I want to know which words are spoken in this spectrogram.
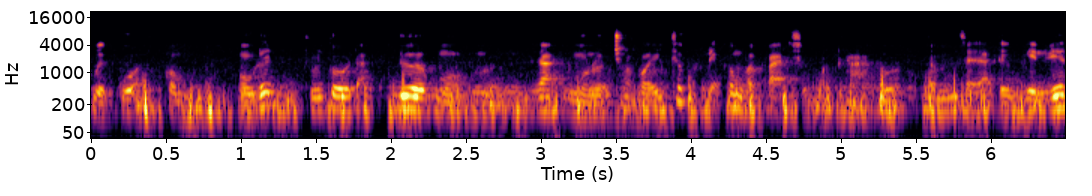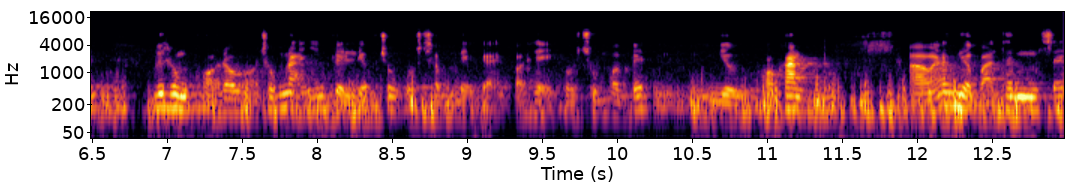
việc cuộn cùng mục đích chúng tôi đã đưa một dạng một lựa chọn có ý thức để không gặp phải sự bất khả của chấm giải đáp từ viên viết. Viết không khó đâu nó chống lại những phiền liệu trong cuộc sống để có thể có chúng và viết nhiều khó khăn. À, nhắc nhở bản thân sẽ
